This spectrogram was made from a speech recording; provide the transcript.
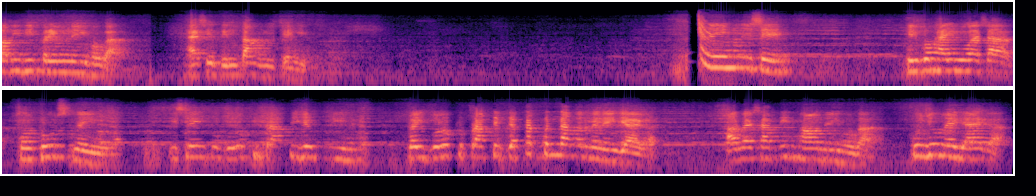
कभी भी प्रेम नहीं होगा। ऐसी दीनता होनी चाहिए। नहीं होने से इनको भाई वो ऐसा संतोष नहीं होगा। इसलिए इनको गुरु की प्राप्ति ज़रूरी है। कई गुरु की प्राप्ति जब तक वृंदावन में नहीं जाएगा, और वैसा दीन भाव नहीं होगा, कुंजों में जाएगा।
